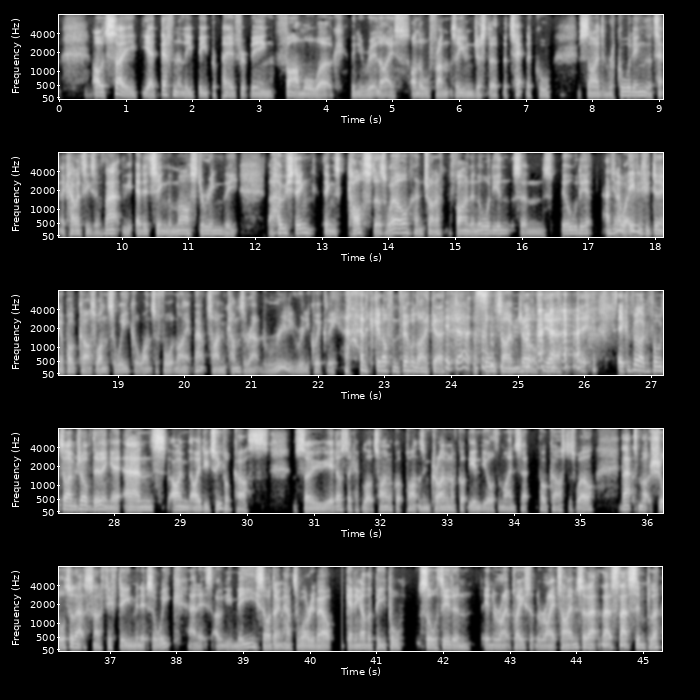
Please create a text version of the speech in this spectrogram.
I would say, yeah, definitely be prepared for it being far more work than you realize on all fronts, even just the, the technical side of recording, the technicalities of that, the editing, the mastering, the, the hosting. Things cost as well, and trying to find an audience and build it. And you know what? Even if you're doing a podcast once a week or once a fortnight, that time comes around really, really quickly, and it can often feel like a, a full-time job. Yeah, it, it, can feel like a full-time job doing it. And I'm I do two podcasts, so it does take up a lot of time. I've got Partners in Crime, and I've got the Indie Author Mindset podcast as well. That's much shorter. That's kind of 15 minutes a week, and it's only me, so I don't have to worry about getting other people sorted and in the right place at the right time. So that that's that's simpler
